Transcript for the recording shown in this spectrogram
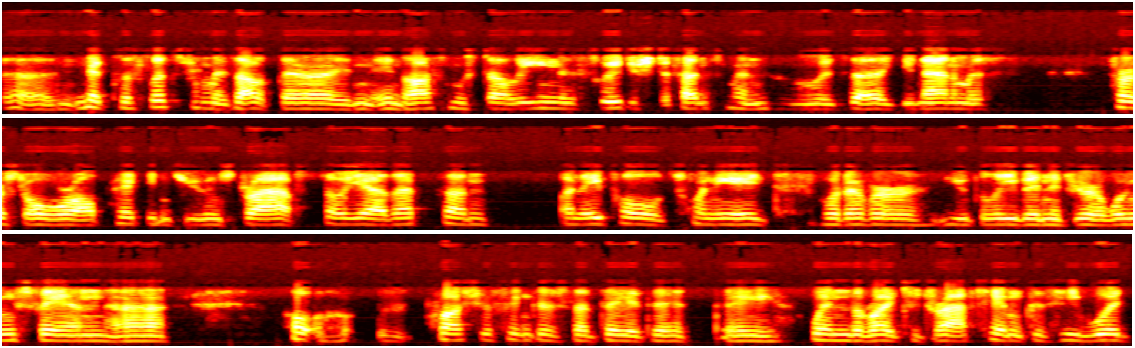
uh, Nicklas Lidstrom is out there in, in Rasmus Dahlin, a Swedish defenseman who is a unanimous first overall pick in June's draft. So, yeah, that's on on April 28th, whatever you believe in, if you're a Wings fan, uh, ho- cross your fingers that they that they win the right to draft him because he would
